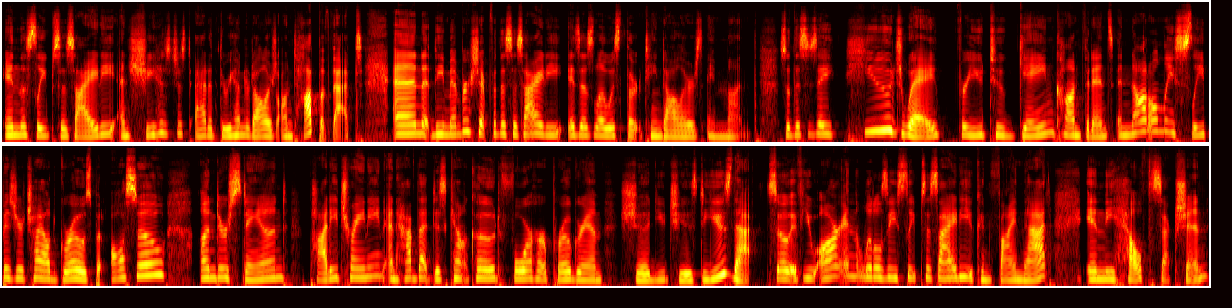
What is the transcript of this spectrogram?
in the Sleep Society, and she has just added $300 on top of that. And the membership for the society is as low as $13 a month. So, this is a huge way for you to gain confidence and not only sleep as your child grows, but also understand potty training and have that discount code for her program should you choose to use that. So, if you are in the Little Z Sleep Society, you can find that in the health section.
